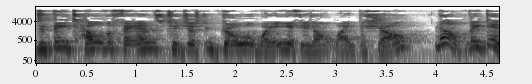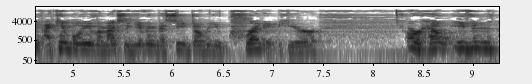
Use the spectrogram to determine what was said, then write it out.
did they tell the fans to just go away if you don't like the show? No, they didn't. I can't believe I'm actually giving the CW credit here. Or hell, even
